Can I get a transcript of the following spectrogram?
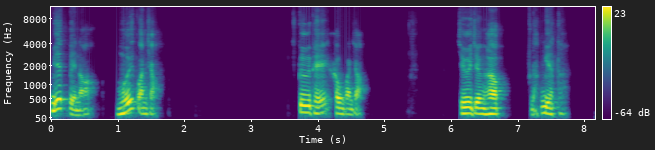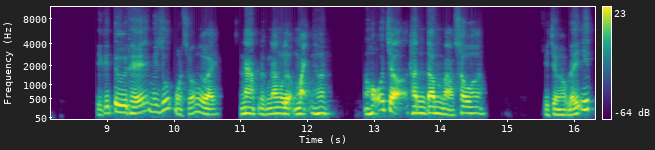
biết về nó mới quan trọng. Tư thế không quan trọng. Trừ trường hợp đặc biệt thôi. Thì cái tư thế mới giúp một số người nạp được năng lượng mạnh hơn hỗ trợ thân tâm vào sâu hơn. Thì trường hợp đấy ít.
